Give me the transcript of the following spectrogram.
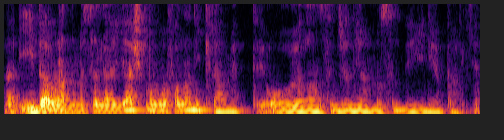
Ya iyi davrandı mesela. Yaş mama falan ikram etti. O oyalansın canı yanmasın diye iğne yaparken.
